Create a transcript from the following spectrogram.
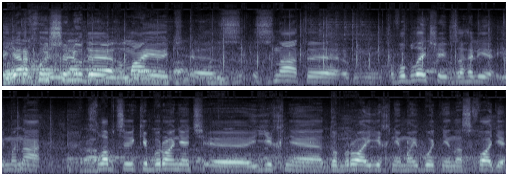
Я рахую, що люди мають е, знати в обличчя і взагалі імена хлопців, які боронять е, їхнє добро, і їхнє майбутнє на сході,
